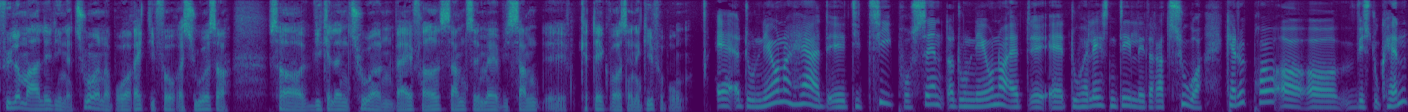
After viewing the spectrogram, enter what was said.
fylder meget lidt i naturen og bruger rigtig få ressourcer, så vi kan lade naturen være i fred, samtidig med, at vi samt, øh, kan dække vores energiforbrug. Ja, du nævner her at, øh, de 10 procent, og du nævner, at, øh, at du har læst en del litteratur. Kan du ikke prøve at, at hvis du kan,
